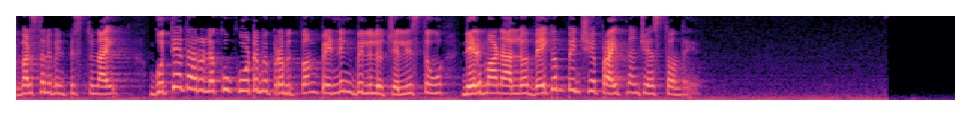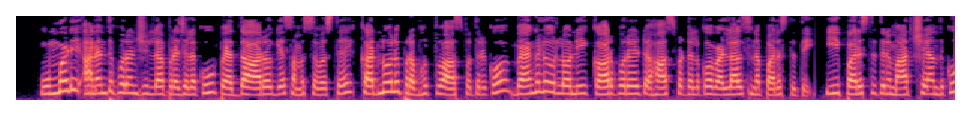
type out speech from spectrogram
విమర్శలు వినిపిస్తున్నాయి. గుత్తేదారులకు కూటమి ప్రభుత్వం పెండింగ్ బిల్లులు చెల్లిస్తూ నిర్మాణాల్లో వేగం పెంచే ప్రయత్నం చేస్తోంది. ఉమ్మడి అనంతపురం జిల్లా ప్రజలకు పెద్ద ఆరోగ్య సమస్య వస్తే కర్నూలు ప్రభుత్వ ఆసుపత్రికో బెంగళూరులోని కార్పొరేట్ హాస్పిటల్కో వెళ్ళాల్సిన పరిస్థితి. ఈ పరిస్థితిని మార్చేందుకు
